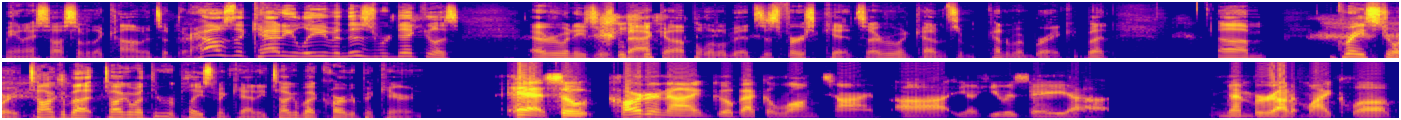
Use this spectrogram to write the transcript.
man, I saw some of the comments up there. How's the caddy leaving? This is ridiculous. Everyone needs to back up a little bit. It's his first kid, so everyone comes kind of a break. But um, great story. Talk about talk about the replacement caddy. Talk about Carter Pitcairn. Yeah, so Carter and I go back a long time. Uh, you know, he was a uh, member out at my club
